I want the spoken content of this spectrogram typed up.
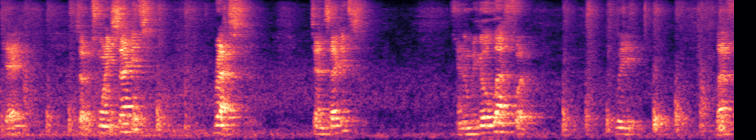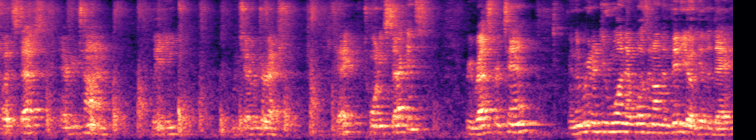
okay? So 20 seconds, rest. 10 seconds, and then we go left foot, lead. Left foot steps every time, leading whichever direction. Okay, 20 seconds, we rest for 10, and then we're going to do one that wasn't on the video the other day.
